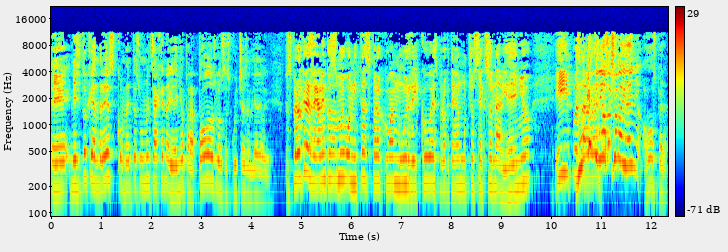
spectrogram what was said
Eh, necesito que Andrés comentes un mensaje navideño para todos los escuchas del día de hoy. Pues espero que les regalen cosas muy bonitas, espero que coman muy rico, güey, espero que tengan mucho sexo navideño. Y pues ¡Nunca he verdad- tenido sexo navideño! Oh, espera.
